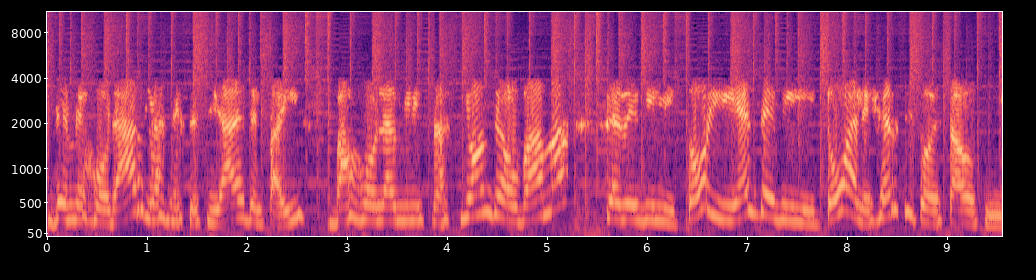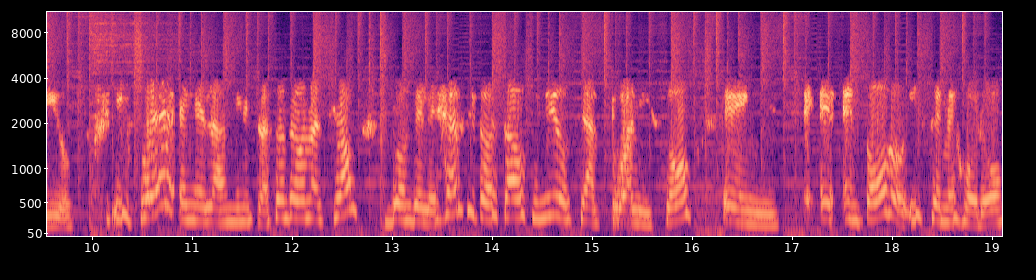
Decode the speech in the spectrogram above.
de mejorar las necesidades del país. Bajo la administración de Obama se debilitó y él debilitó al ejército de Estados Unidos. Y fue en la administración de Donald Trump donde el ejército de Estados Unidos se actualizó en, en, todo y se mejoró.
